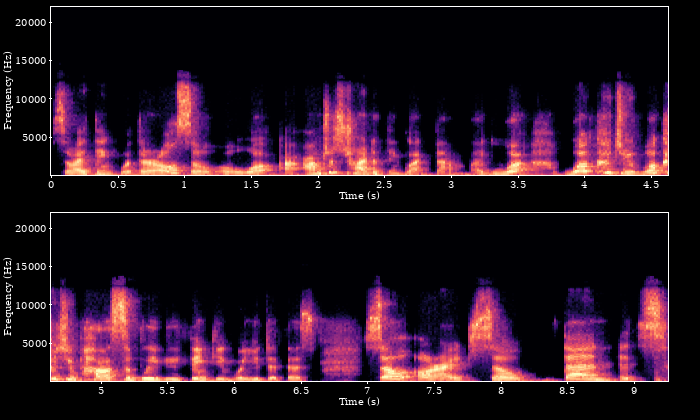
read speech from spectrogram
So I think what they're also, oh, well, I'm just trying to think like them. Like what what could you what could you possibly be thinking when you did this? So all right, so then it's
